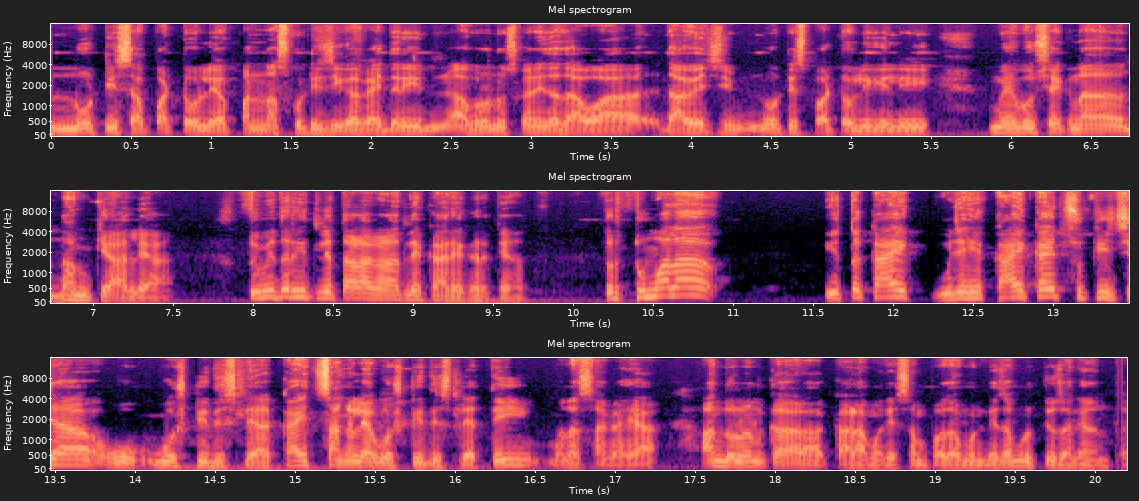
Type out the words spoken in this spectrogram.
नोटिसा पाठवल्या. पन्नास कोटीची का काहीतरी आब्रुनुस्कानीचा दावा दाव्याची नोटीस पाठवली गेली. मेहबूब शेखना धमक्या आल्या. तुम्ही तर इथले तळागाळातले कार्यकर्ते आहात. तर तुम्हाला इथं काय म्हणजे हे काय काय चुकीच्या गोष्टी दिसल्या काय चांगल्या गोष्टी दिसल्या तेही मला सांगा ह्या आंदोलन काळा काळामध्ये संपदा मुंडेचा मृत्यू झाल्यानंतर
